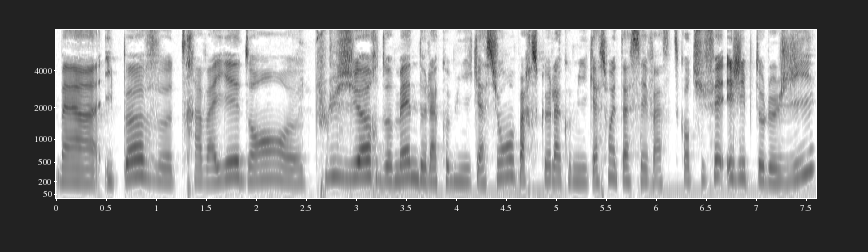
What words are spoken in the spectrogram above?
ben ils peuvent travailler dans euh, plusieurs domaines de la communication parce que la communication est assez vaste. Quand tu fais égyptologie,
